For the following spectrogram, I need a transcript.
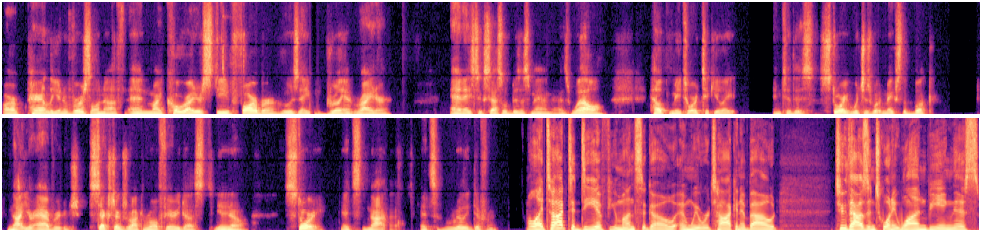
are apparently universal enough. And my co writer, Steve Farber, who is a brilliant writer and a successful businessman as well, helped me to articulate into this story, which is what makes the book not your average sex, drugs, rock and roll, fairy dust, you know, story. It's not, it's really different. Well, I talked to Dee a few months ago, and we were talking about 2021 being this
